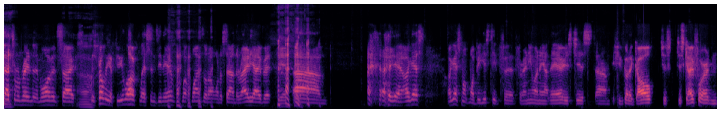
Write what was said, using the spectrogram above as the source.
that's what I'm reading at the moment. So oh. there's probably a few life lessons in there. one- Ones I don't want to say on the radio, but Yeah. um, yeah, I guess I guess my, my biggest tip for, for anyone out there is just um, if you've got a goal, just just go for it and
